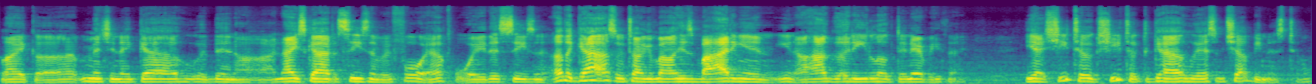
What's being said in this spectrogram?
like uh, I mentioned that guy who had been a, a nice guy the season before, F-Boy, this season. Other guys were talking about his body and, you know, how good he looked and everything. Yeah, she took she took the guy who had some chubbiness to him.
